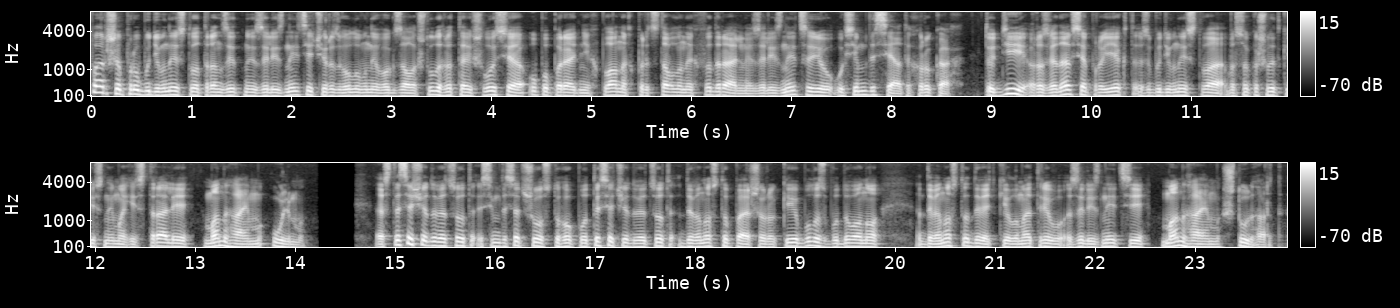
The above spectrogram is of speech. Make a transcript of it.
Вперше про будівництво транзитної залізниці через головний вокзал Штутгарта йшлося у попередніх планах, представлених федеральною залізницею у 70-х роках. Тоді розглядався проєкт з будівництва високошвидкісної магістралі Мангайм-Ульм. З 1976 по 1991 роки було збудовано 99 кілометрів залізниці Мангайм-Штутгарт.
